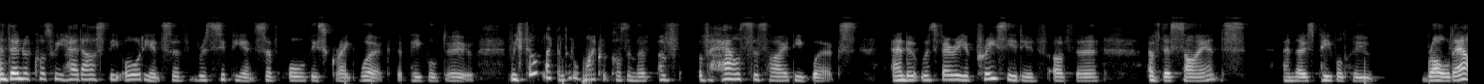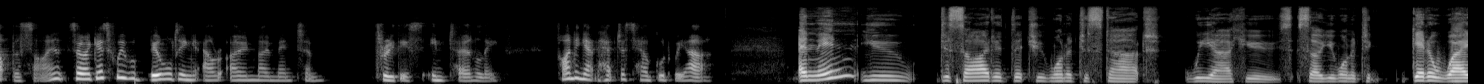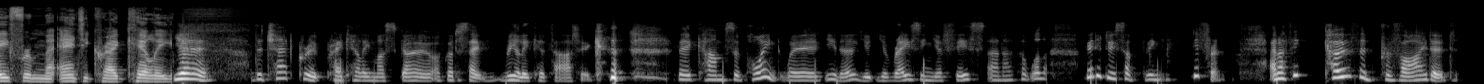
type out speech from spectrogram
And then, of course, we had asked the audience of recipients of all this great work that people do. We felt like a little microcosm of, of, of how society works. And it was very appreciative of the, of the science and those people who rolled out the science. So I guess we were building our own momentum through this internally, finding out how, just how good we are. And then you decided that you wanted to start We Are Hughes. So you wanted to get away from the anti Craig Kelly. Yeah. The chat group, Craig Kelly Must Go, I've got to say, really cathartic. there comes a point where, you know, you're raising your fist. And I thought, well, I'm going to do something different. And I think COVID provided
